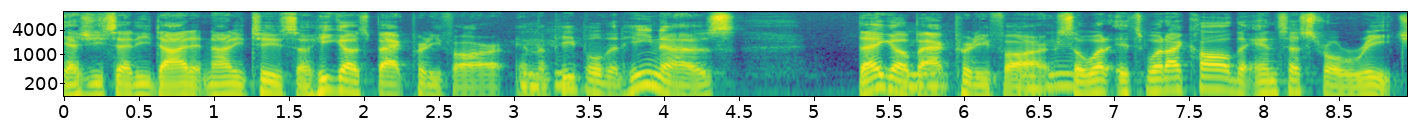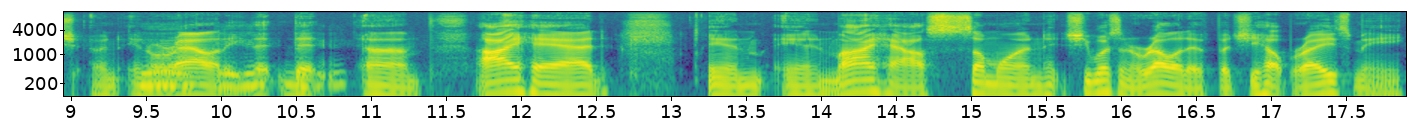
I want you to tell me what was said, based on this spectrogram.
as you said, he died at 92. So he goes back pretty far, and mm-hmm. the people that he knows, they go mm-hmm. back pretty far. Mm-hmm. So what it's what I call the ancestral reach in, in mm-hmm. orality mm-hmm. that that mm-hmm. um, I had in in my house someone she wasn't a relative but she helped raise me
